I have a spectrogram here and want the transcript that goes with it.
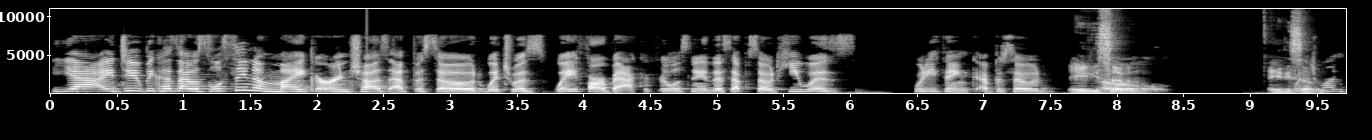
Yeah, I do because I was listening to Mike Earnshaw's episode, which was way far back. If you're listening to this episode, he was, what do you think, episode 87? oh, 87. Which one?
